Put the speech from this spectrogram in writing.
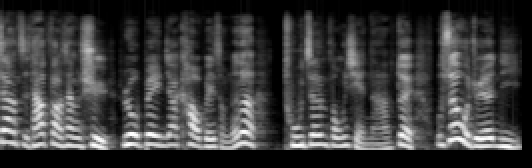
这样子他放上去，如果被人家靠背什么的，那徒增风险呐。对，所以我觉得你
